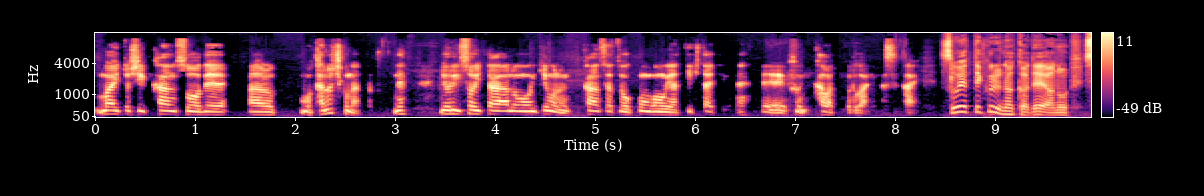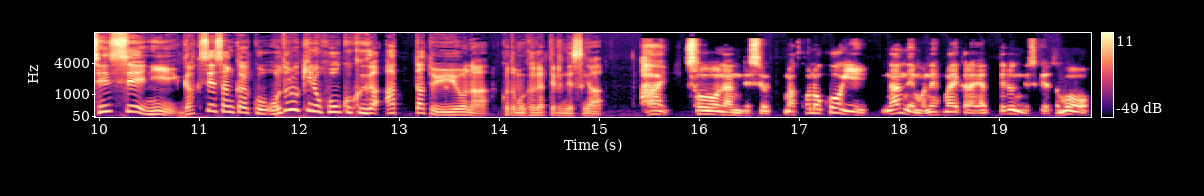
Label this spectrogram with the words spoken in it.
毎年感想で、あの、もう楽しくなったとね。よりそういったあの生き物の観察を今後もやっていきたいというね、えーふうに変わったことがあります。はい。そうやってくる中であの先生に学生さんからこう驚きの報告があったというようなことも伺ってるんですが。はい、そうなんですよ。まあ、この講義、何年もね、前からやってるんですけれども、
